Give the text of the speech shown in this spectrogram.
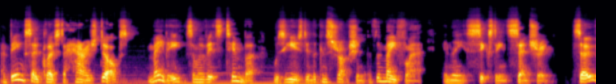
And being so close to Harwich Docks, maybe some of its timber was used in the construction of the Mayflower in the 16th century. So,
